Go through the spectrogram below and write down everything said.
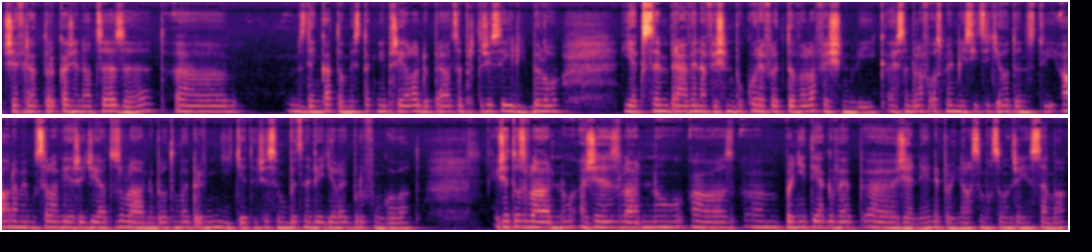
šéf-redaktorka žena CZ, uh, Zdenka Tomis tak mě přijala do práce, protože se jí líbilo, jak jsem právě na Fashion Booku reflektovala Fashion Week a já jsem byla v osmém měsíci těhotenství a ona mi musela věřit, že já to zvládnu. Bylo to moje první dítě, takže jsem vůbec nevěděla, jak budu fungovat. Že to zvládnu a že zvládnu uh, plnit jak web uh, ženy, neplnila jsem ho samozřejmě sama,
